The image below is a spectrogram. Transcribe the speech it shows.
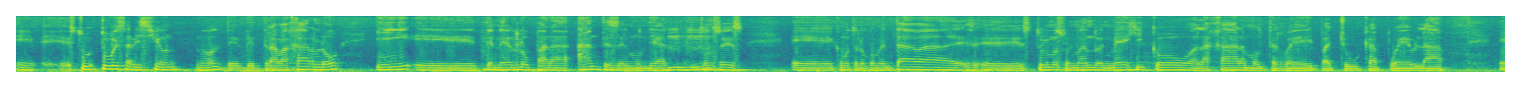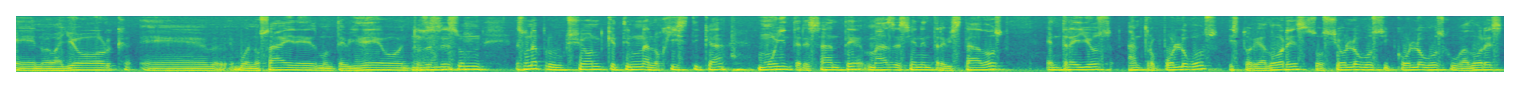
eh, eh, tuvo esa visión ¿no? de, de trabajarlo y eh, tenerlo para antes del Mundial. Entonces, eh, como te lo comentaba, eh, estuvimos filmando en México, Guadalajara, Monterrey, Pachuca, Puebla, eh, Nueva York, Buenos Aires, Montevideo. Entonces es, un, es una producción que tiene una logística muy interesante, más de 100 entrevistados, entre ellos antropólogos, historiadores, sociólogos, psicólogos, jugadores,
